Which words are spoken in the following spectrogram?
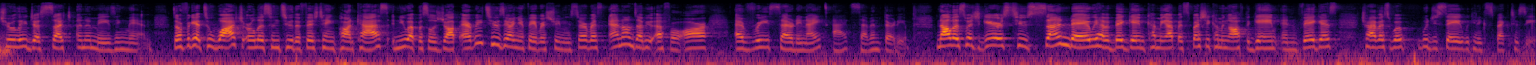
Truly just such an amazing man. Don't forget to watch or listen to the Fish Tank podcast. New episodes drop every Tuesday on your favorite streaming service and on WFOR every Saturday night at 7.30. Now let's switch gears to Sunday. We have a big game coming up, especially coming off the game in Vegas. Travis, what would you say we can expect to see?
